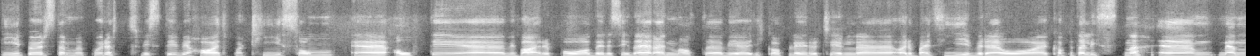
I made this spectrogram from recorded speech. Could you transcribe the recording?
De bør stemme på Rødt hvis de vil ha et parti som eh, alltid eh, vil være på deres side. Jeg regner med at eh, vi ikke appellerer til eh, arbeidsgivere og eh, kapitalistene, eh, men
